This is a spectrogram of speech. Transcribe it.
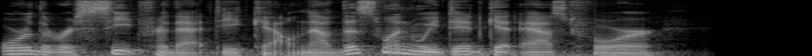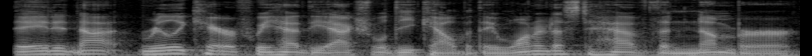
or the receipt for that decal. Now, this one we did get asked for. They did not really care if we had the actual decal, but they wanted us to have the number.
